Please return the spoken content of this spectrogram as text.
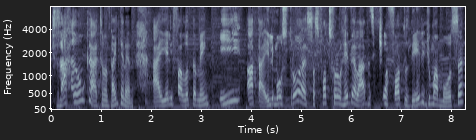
Bizarrão, cara, tu não tá entendendo. Aí ele falou também que. Ah, tá. Ele mostrou, essas fotos foram reveladas e tinha fotos dele de uma moça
